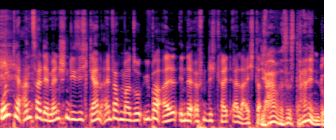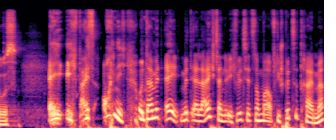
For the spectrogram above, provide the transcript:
und der Anzahl der Menschen, die sich gern einfach mal so überall in der Öffentlichkeit erleichtern. Ja, was ist da denn los? Ey, ich weiß auch nicht. Und damit, ey, mit erleichtern, ich will es jetzt nochmal auf die Spitze treiben, ja,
